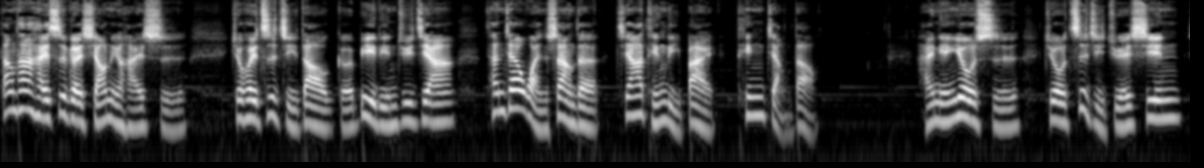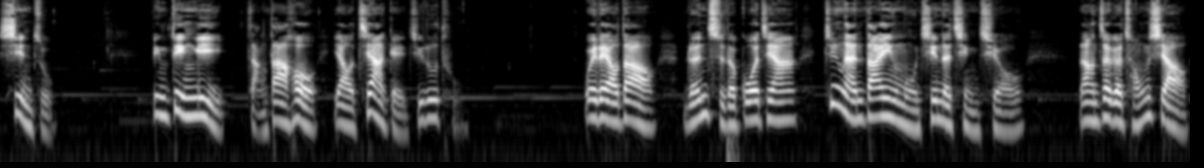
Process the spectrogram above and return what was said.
当她还是个小女孩时，就会自己到隔壁邻居家参加晚上的家庭礼拜，听讲道。还年幼时就自己决心信主，并定义长大后要嫁给基督徒。未料到仁慈的郭家竟然答应母亲的请求，让这个从小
